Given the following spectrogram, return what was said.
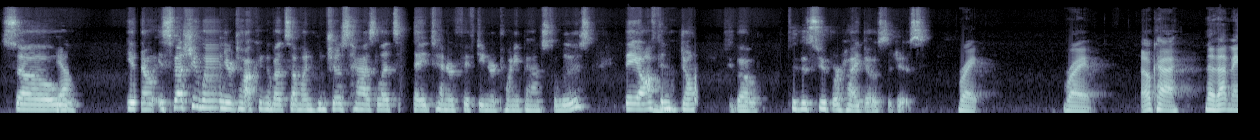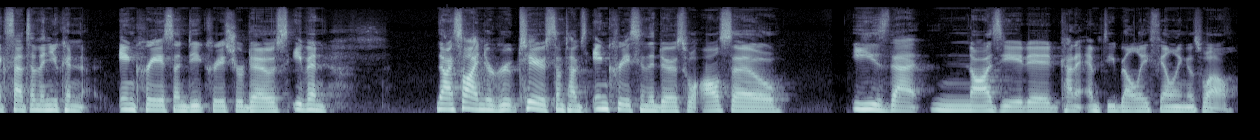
So, yeah. you know, especially when you're talking about someone who just has, let's say, 10 or 15 or 20 pounds to lose, they often mm-hmm. don't to go to the super high dosages. Right. Right. Okay. No, that makes sense. And then you can increase and decrease your dose. Even now, I saw in your group too, sometimes increasing the dose will also ease that nauseated kind of empty belly feeling as well.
